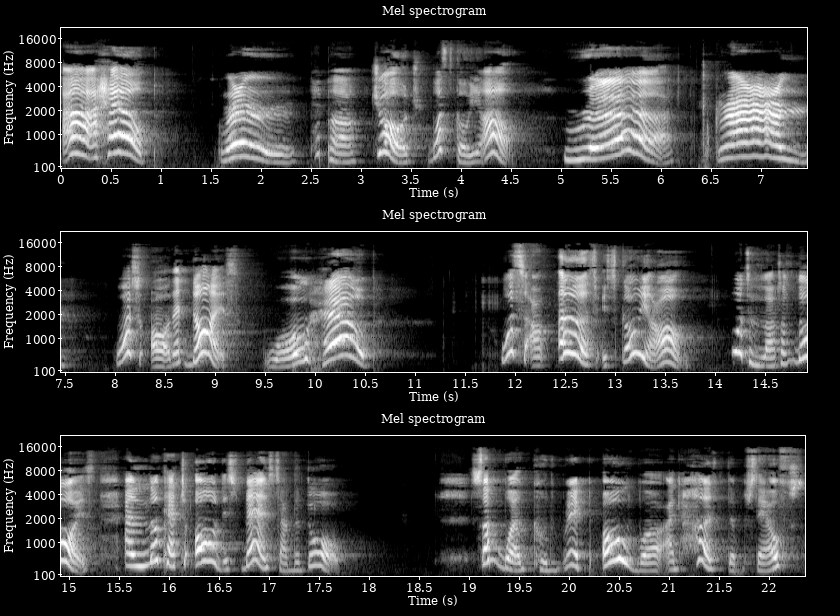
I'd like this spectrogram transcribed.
Ah, help. Grr. Peppa, George, what's going on? Roar! Grrr! What's all that noise? Whoa, help! What on earth is going on? What a lot of noise! And look at all these men at the door. Someone could rip over and hurt themselves.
